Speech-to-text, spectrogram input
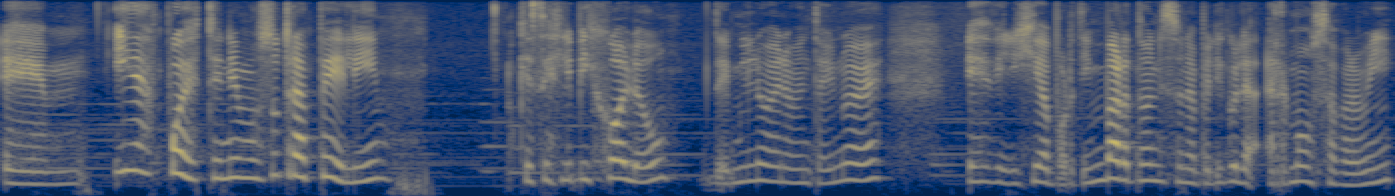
Em, y después tenemos otra peli, que es Sleepy Hollow, de 1999. Es dirigida por Tim Burton, es una película hermosa para mí.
